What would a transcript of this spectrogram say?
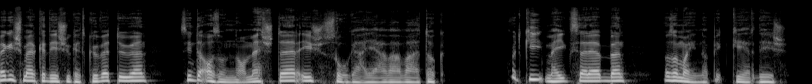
Megismerkedésüket követően szinte azonnal mester és szolgájává váltak. Hogy ki melyik szerepben, az a mai napig kérdés.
